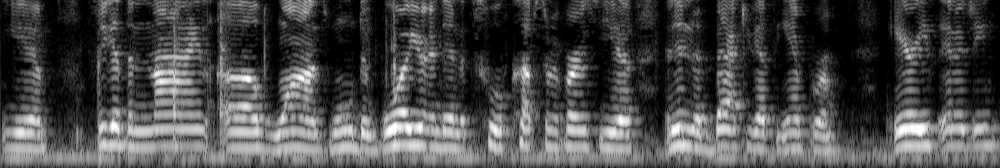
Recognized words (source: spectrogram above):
Yeah. So you got the Nine of Wands, Wounded Warrior, and then the Two of Cups in reverse. Yeah. And then in the back, you got the Emperor. Aries energy.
